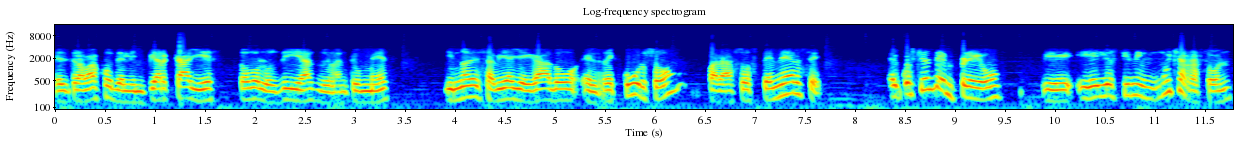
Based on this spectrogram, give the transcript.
el trabajo de limpiar calles todos los días durante un mes y no les había llegado el recurso para sostenerse. En cuestión de empleo, eh, y ellos tienen mucha razón,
